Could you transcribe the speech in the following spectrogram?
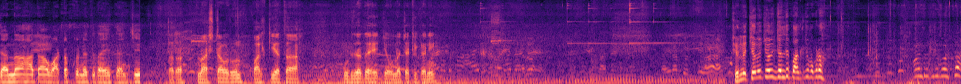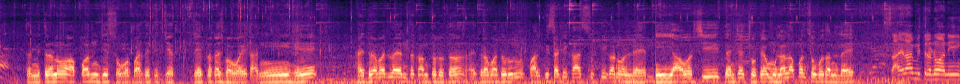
त्यांना हा आता वाटप करण्यात येत आहे त्यांचे तर नाश्त्यावरून पालखी आता पुढे जात आहे जेवणाच्या ठिकाणी. चलो चलो चलो जल्दी पालखी पकडा. तर मित्रांनो आपण जे समोर पाहते ते जय जयप्रकाश भाऊ आहेत. आणि हे हैदराबादला यांचं काम चालू होतं. हैदराबादवरून पालखीसाठी खास सुट्टी काढून आलेले आहेत. आणि यावर्षी त्यांच्या छोट्या मुलाला पण सोबत आणलेलं आहे. सायरा मित्रांनो आणि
